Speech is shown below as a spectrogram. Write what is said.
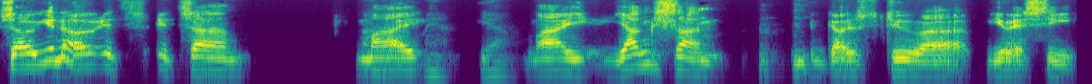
So, you know, it's, it's, um, my oh, yeah my young son goes to uh, USC,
